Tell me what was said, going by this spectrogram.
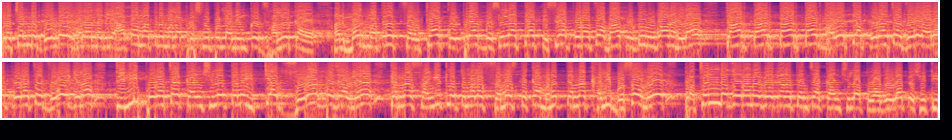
प्रचंड गोंधळ घालायला लागली. आता मात्र मला प्रश्न पडला नेमकं झालं काय? आणि मग मात्र चौथ्या कोपऱ्यात बसलेला त्या तिसऱ्या पोराचा बाप उठून उभा राहिला. तार तार तार तार धावत त्या पोराच्या जवळ आला. पोराच्या जवळ गेला. तिन्ही पोराच्या कांशीला त्यानं इतक्या जोरात बजावल्या. त्यांना सांगितलं तुम्हाला समजतं का? म्हणत त्यांना खाली बसवलं. प्रचंड जोरानं वेगानं त्यांच्या कांशीला वाजवल्या. तशी ती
